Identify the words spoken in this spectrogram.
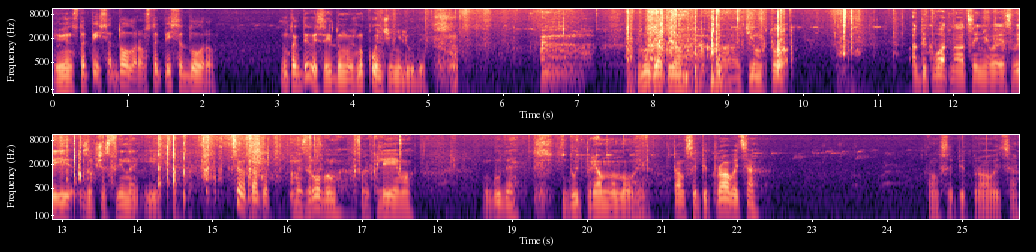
І він 150 доларів, 150 доларів. Ну так дивишся і думаєш, ну кончені люди. Ну, дякую е, тим, хто адекватно оцінює свої запчастини. І це отак от ми зробимо, приклеїмо і буде дуть прямо на ноги. Там все підправиться. Там все підправиться.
